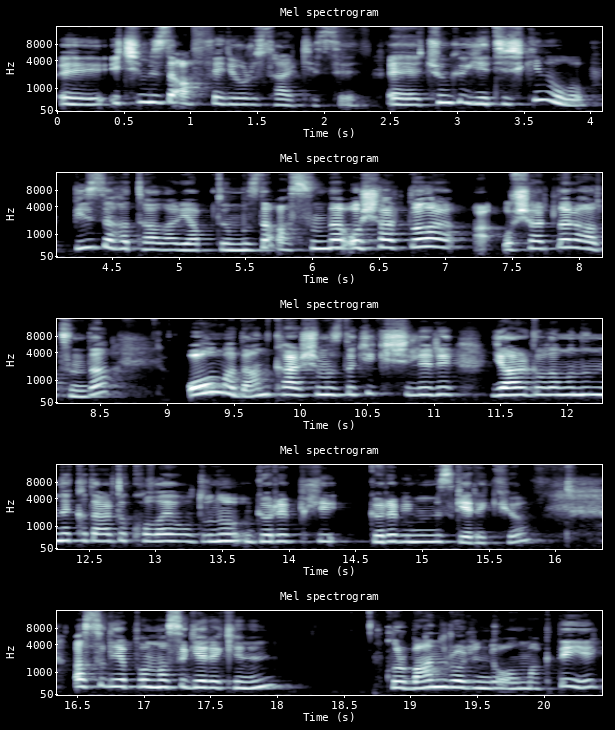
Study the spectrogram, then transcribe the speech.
Ee, içimizde affediyoruz herkesi. Ee, çünkü yetişkin olup biz de hatalar yaptığımızda aslında o şartlar o şartlar altında olmadan karşımızdaki kişileri yargılamanın ne kadar da kolay olduğunu görebil görebilmemiz gerekiyor. Asıl yapılması gerekenin kurban rolünde olmak değil,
